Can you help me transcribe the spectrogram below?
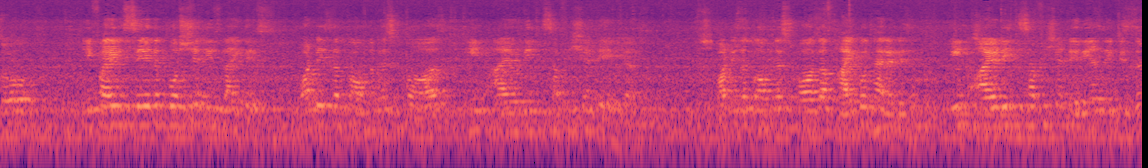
So if I say the question is like this, what is the commonest cause in iodine sufficient areas? What is the commonest cause of hypothyroidism? In iodine sufficient areas, it is the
